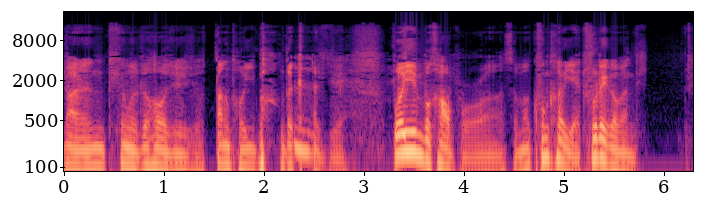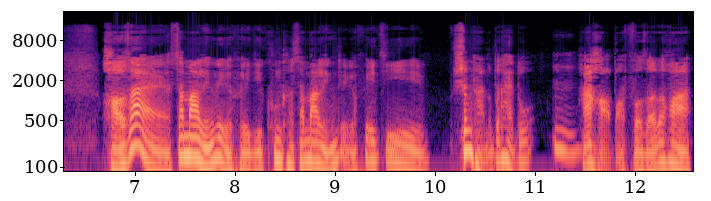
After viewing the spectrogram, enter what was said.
让人听了之后就有当头一棒的感觉。波音不靠谱，怎么空客也出这个问题？好在三八零这个飞机，空客三八零这个飞机生产的不太多，嗯，还好吧？否则的话。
